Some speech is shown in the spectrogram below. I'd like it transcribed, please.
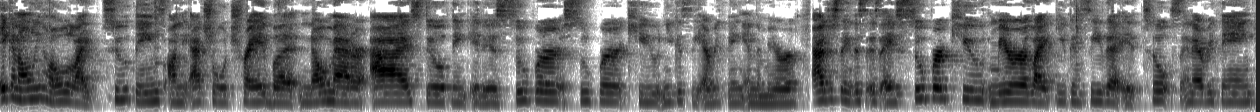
It can only hold like two things on the actual tray, but no matter, I still think it is super, super cute. And you can see everything in the mirror. I just think this is a super cute mirror. Like you can see that it tilts and everything.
